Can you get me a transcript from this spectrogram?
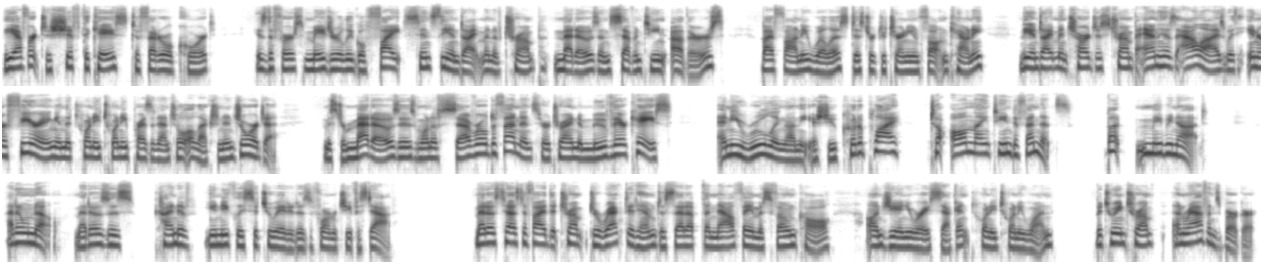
The effort to shift the case to federal court is the first major legal fight since the indictment of Trump, Meadows, and 17 others by Fani Willis, district attorney in Fulton County. The indictment charges Trump and his allies with interfering in the 2020 presidential election in Georgia. Mr. Meadows is one of several defendants who are trying to move their case. Any ruling on the issue could apply to all 19 defendants, but maybe not. I don't know. Meadows is kind of uniquely situated as a former chief of staff. Meadows testified that Trump directed him to set up the now famous phone call on January 2nd, 2021, between Trump and Raffensperger.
